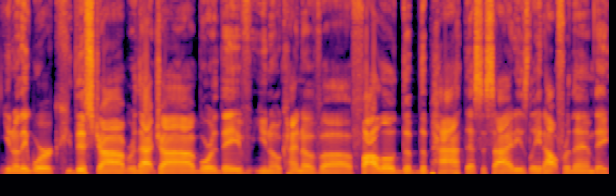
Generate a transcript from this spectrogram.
you know, they work this job or that job, or they've, you know, kind of uh, followed the, the path that society has laid out for them. They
